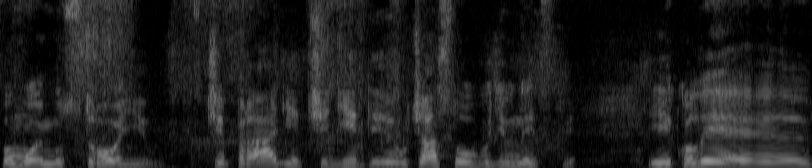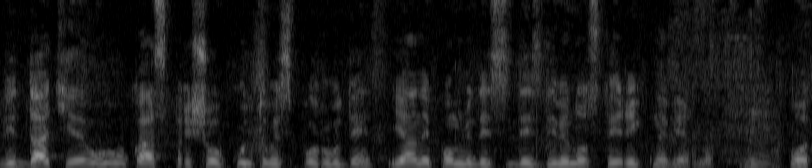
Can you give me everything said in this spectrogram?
по-моєму, строїв, чи прадід, чи дід участвував у будівництві. І коли е, віддати указ прийшов культові споруди, я не пам'ятаю, десь десь 90-й рік, напевно. От.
